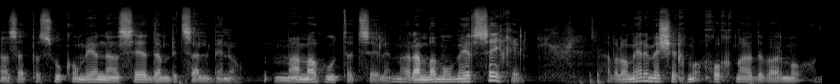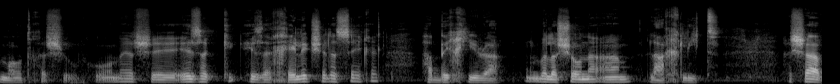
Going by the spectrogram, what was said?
אז הפסוק אומר נעשה אדם בצלמנו. מה מהות הצלם? הרמב"ם אומר שכל. אבל אומר במשך חוכמה דבר מאוד מאוד חשוב. הוא אומר שאיזה חלק של השכל? הבחירה. בלשון העם, להחליט. עכשיו,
